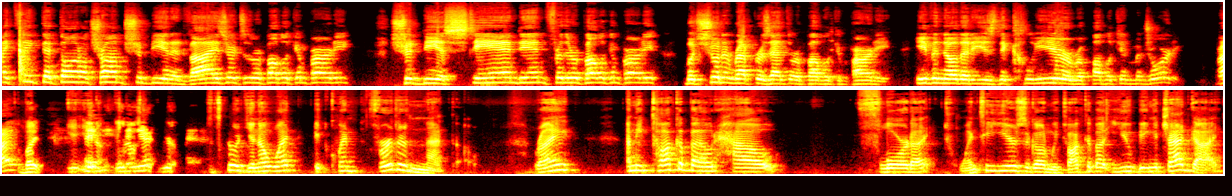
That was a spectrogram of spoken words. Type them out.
I think that Donald Trump should be an advisor to the Republican Party, should be a stand in for the Republican Party but shouldn't represent the Republican Party, even though that he's the clear Republican majority, right? But you, and, know, you know, it's good. You know what? It went further than that, though, right? I mean, talk about how Florida 20 years ago, and we talked about you being a Chad guy.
